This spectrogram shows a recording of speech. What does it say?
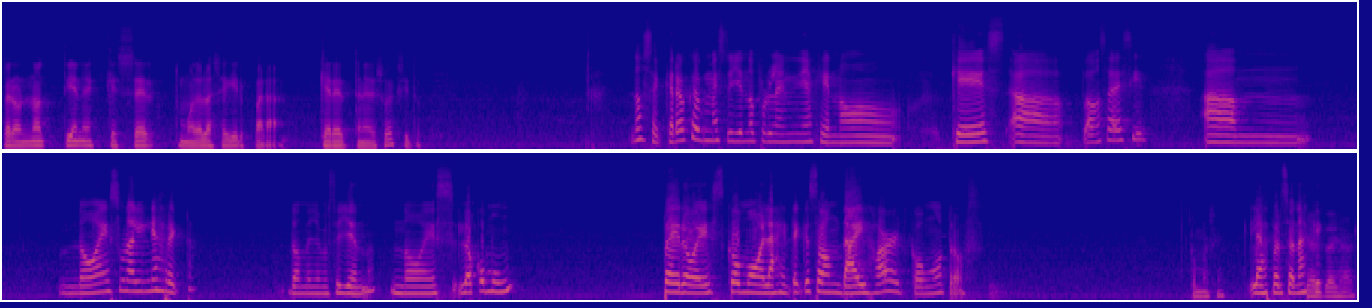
pero no tiene que ser tu modelo a seguir para querer tener su éxito. no sé creo que me estoy yendo por la línea que no que es ah, vamos a decir am, no es una línea recta donde yo me estoy yendo no es lo común pero es como la gente que son die hard con otros ¿Cómo así? las personas ¿Qué que Die Hard?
